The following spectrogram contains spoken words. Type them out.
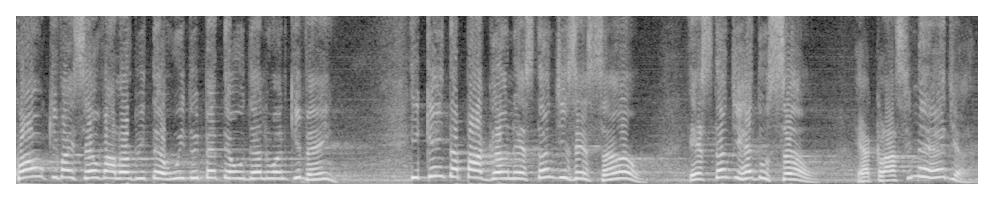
qual que vai ser o valor do ITU e do IPTU dele no ano que vem. E quem está pagando esse tanto de isenção, esse tanto de redução, É a classe média.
